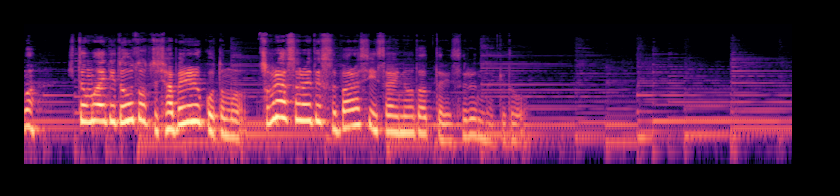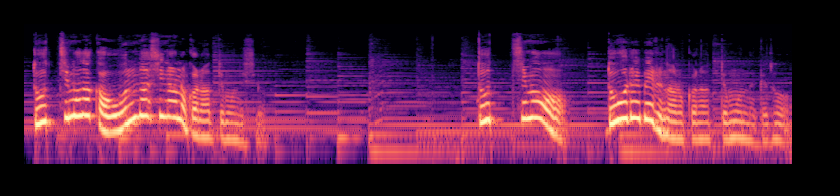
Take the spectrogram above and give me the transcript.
まあ人前でどうぞと喋れることもそれはそれで素晴らしい才能だったりするんだけどどっちもなんか同じなのかなって思うんですよ。どっちも同レベルなのかなって思うんだけど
